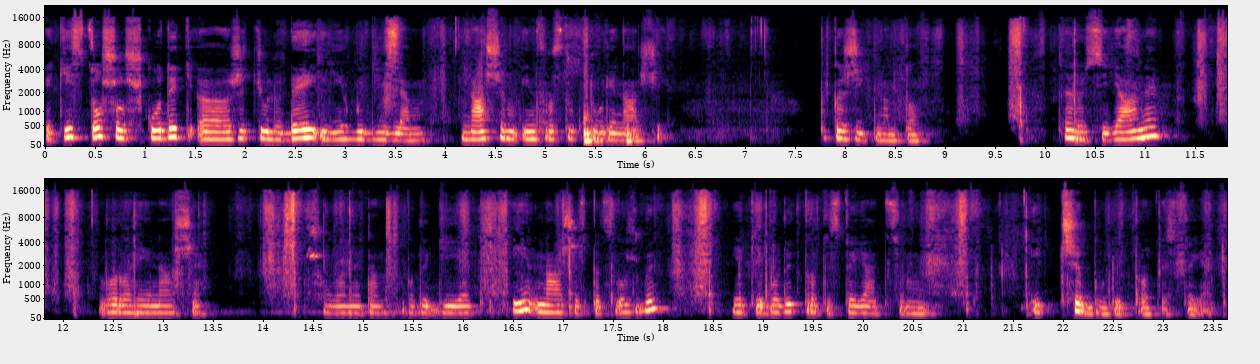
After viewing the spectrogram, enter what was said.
якісь то, що шкодить е, життю людей і їх будівлям, нашим інфраструктурі нашій. Покажіть нам то. Це росіяни, вороги наші, вони там будуть діяти, і наші спецслужби, які будуть протистояти цьому. І чи будуть протистояти.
